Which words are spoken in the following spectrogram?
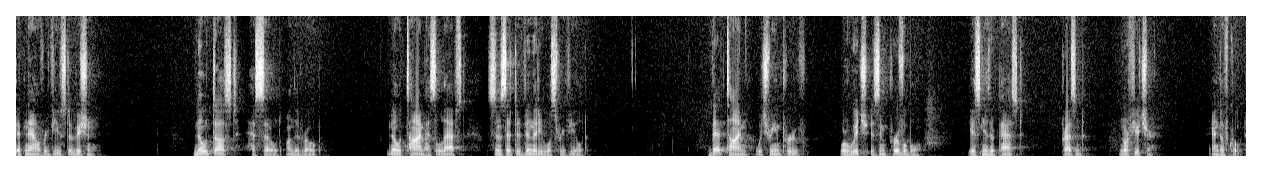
that now reviews the vision. No dust has settled on that robe. No time has elapsed since that divinity was revealed. That time which we improve, or which is improvable, is neither past, present, nor future. End of quote.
